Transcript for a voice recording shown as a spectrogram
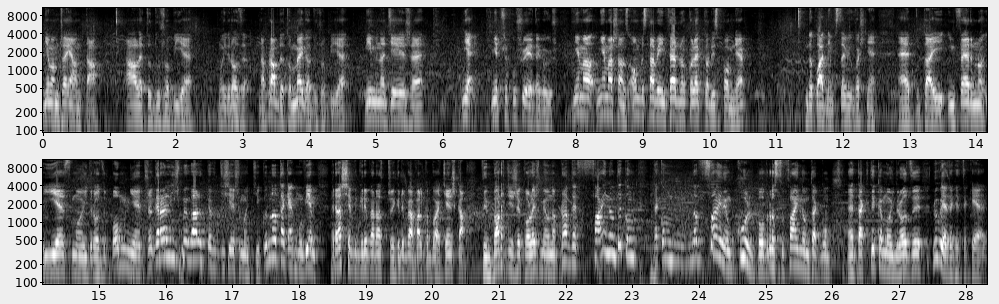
Nie mam Gianta, ale to dużo bije. Moi drodzy, naprawdę to mega dużo bije. Miejmy nadzieję, że... Nie, nie przepuszuję tego już. Nie ma, nie ma szans. On wystawia Inferno, kolektor jest po mnie. Dokładnie, wstawił właśnie e, tutaj Inferno i jest, moi drodzy, po mnie. Przegraliśmy walkę w dzisiejszym odcinku. No tak jak mówiłem, raz się wygrywa, raz przegrywa, walka była ciężka. Tym bardziej, że koleś miał naprawdę fajną taką, taką, no fajną, cool, po prostu fajną taką e, taktykę, moi drodzy. Lubię takie, takie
